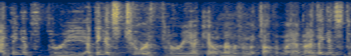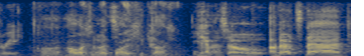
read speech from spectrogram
I think it's three. I think it's two or three. I can't remember from the top of my head, but I think it's three. Uh, I'll look them So up while you keep talking. Yeah, so uh, that's that.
